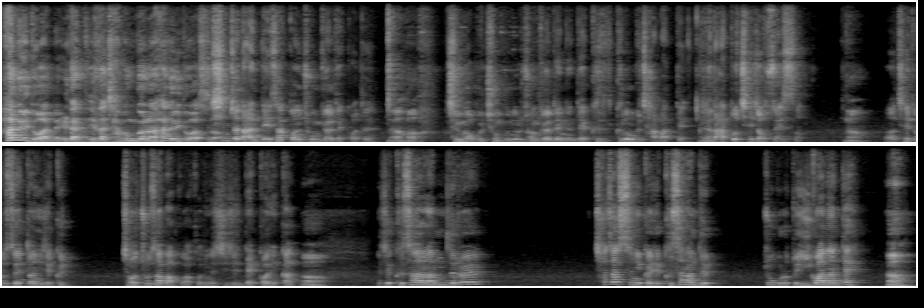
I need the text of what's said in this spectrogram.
하늘이 도 왔네. 일단 일단 잡은 거는 하늘이 도 왔어. 심지어 난 내 사건은 종결됐거든. 어. 증거 불충분으로 종결됐는데 그 그놈들 잡았대. 그래서 어. 나 또 재접수했어. 어. 어, 재접수했더니 이제 그 저 조사받고 갔거든요. 이제 내 거니까. 어. 이제 그 사람들을 찾았으니까 이제 그 사람들 쪽으로 또 이관한대. 어.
